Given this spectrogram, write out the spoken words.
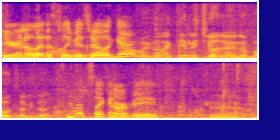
You're gonna let us leave Israel again? Yeah, we're gonna kill each other in a boat like that. Yeah, it's like an RV. Yeah.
